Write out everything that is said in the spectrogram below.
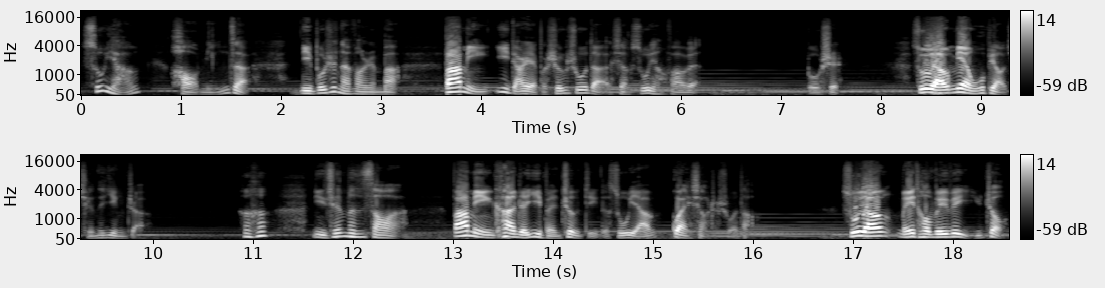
苏阳，好名字，你不是南方人吧？”巴敏一点也不生疏的向苏阳发问：“不是。”苏阳面无表情的应着：“呵呵，你真闷骚啊！”巴敏看着一本正经的苏阳，怪笑着说道。苏阳眉头微微一皱：“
